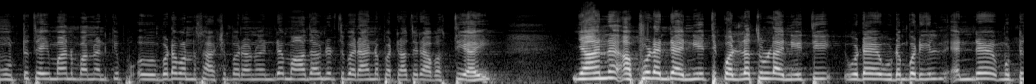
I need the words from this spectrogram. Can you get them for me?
മുട്ട് തേയ്മാനം വന്ന് എനിക്ക് ഇവിടെ വന്ന് സാക്ഷ്യം പറയാനോ എന്റെ മാതാവിന്റെ അടുത്ത് വരാനോ പറ്റാത്തൊരവസ്ഥയായി. ഞാൻ അപ്പോൾ എന്റെ അനിയത്തി കൊല്ലത്തുള്ള അനിയത്തി ഇവിടെ ഉടമ്പടിയിൽ എന്റെ മുട്ട്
